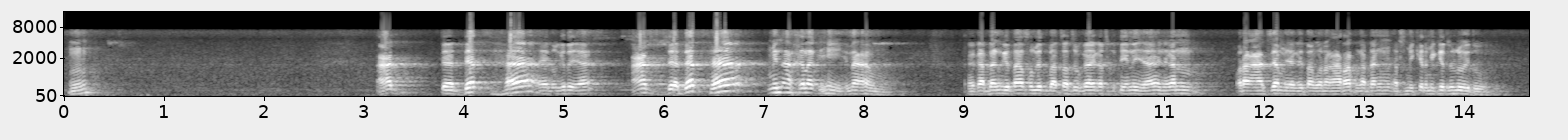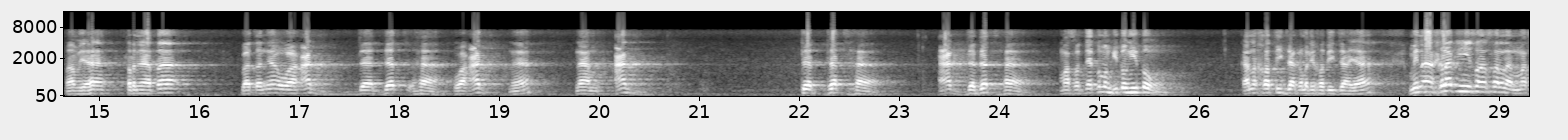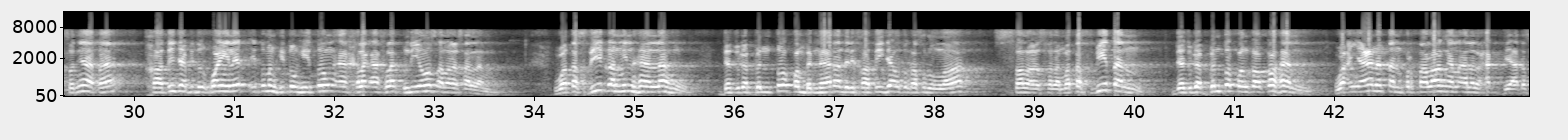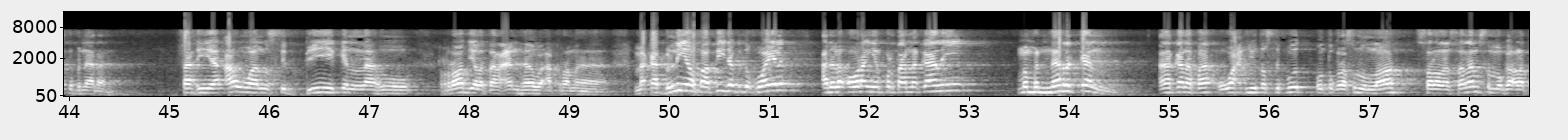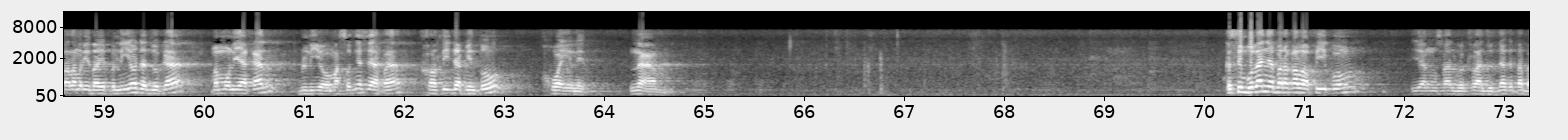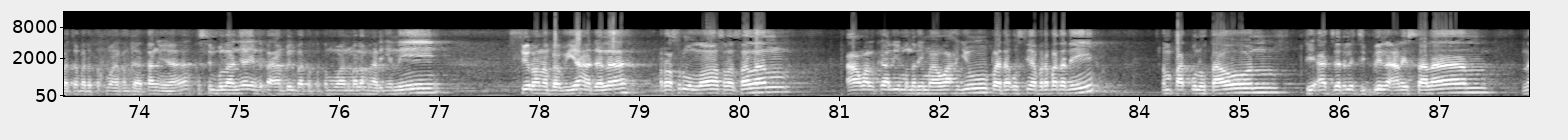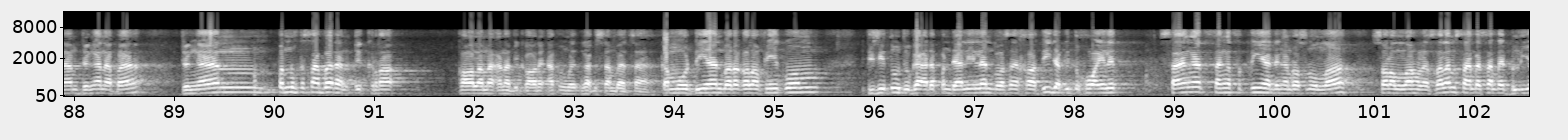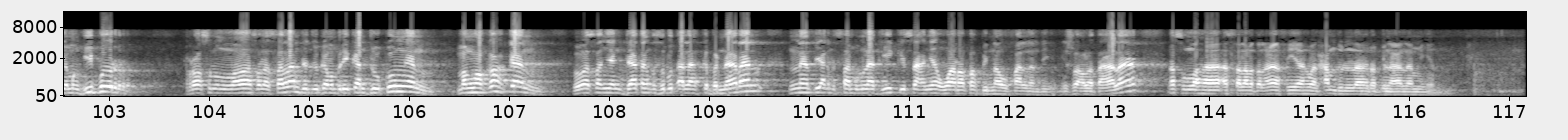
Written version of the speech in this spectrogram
Hmm? Addadatha itu gitu ya. Addadatha min akhlaqihi. Naam. Ya, kadang kita sulit baca juga kayak seperti ini ya. Ini kan orang ajam ya kita orang Arab kadang harus mikir-mikir dulu itu. Paham ya? Ternyata bacanya wa'addadatha. Wa'ad nah. Naam, addadatha. Addadatha. Maksudnya itu menghitung-hitung. Karena Khadijah kembali Khadijah ya. Min akhlaqihi sallallahu Maksudnya apa? Khadijah bintu Khuwailid itu menghitung-hitung akhlak-akhlak beliau sallallahu alaihi wasallam. Wa tasdiqan minha lahu dan juga bentuk pembenaran dari Khadijah untuk Rasulullah sallallahu alaihi wasallam. Wa tathbitan dan juga bentuk pengkokohan wa i'anatan pertolongan alal haq di atas kebenaran. Fahiya awwalus siddiqin lahu radhiyallahu ta'ala anha wa akramaha. Maka beliau Khadijah bintu Khuwailid adalah orang yang pertama kali membenarkan akan apa? Wahyu tersebut untuk Rasulullah sallallahu alaihi wasallam semoga Allah taala meridai beliau dan juga memuliakan beliau. Maksudnya siapa? Khadijah bintu Khuwailid. Naam. Kesimpulannya barakallahu fikum yang selanjutnya kita baca pada pertemuan akan datang ya. Kesimpulannya yang kita ambil pada pertemuan malam hari ini sirah nabawiyah adalah Rasulullah wasallam awal kali menerima wahyu pada usia berapa tadi? 40 tahun diajar oleh Jibril alaihissalam nam dengan apa? Dengan penuh kesabaran. Iqra qala ma ana biqari aku enggak bisa baca. Kemudian barakallahu fikum di situ juga ada pendalilan bahwasanya Khadijah bintu Khuwailid sangat-sangat setia dengan Rasulullah sallallahu alaihi wasallam sampai-sampai beliau menghibur Rasulullah sallallahu alaihi wasallam dan juga memberikan dukungan, mengokohkan bahwasanya yang datang tersebut adalah kebenaran. Nanti akan disambung lagi kisahnya Waraqah bin Naufal nanti insyaallah taala. Nasallahu alaihi wasallam walhamdulillah rabbil alamin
